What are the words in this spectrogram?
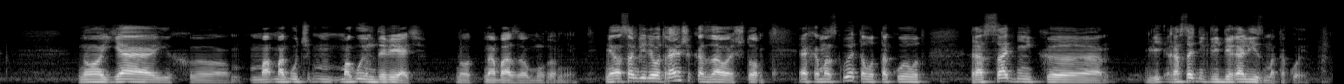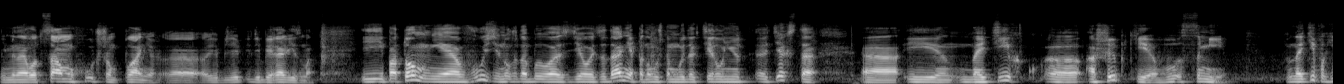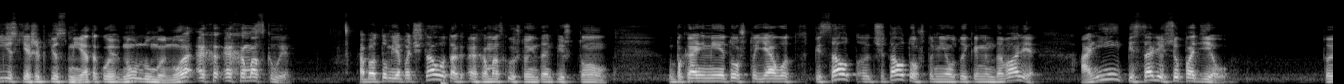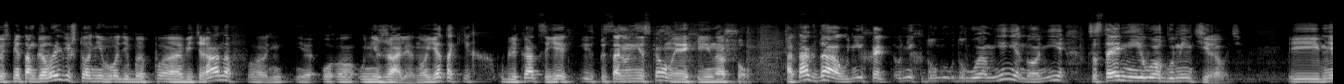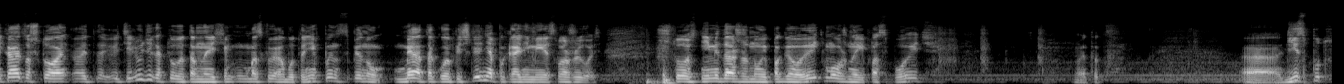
но я их э, могу, могу им доверять вот, на базовом уровне. Мне на самом деле вот раньше казалось, что «Эхо Москвы» это вот такой вот рассадник, э, рассадник либерализма такой. Именно вот в самом худшем плане э, либерализма. И потом мне в ВУЗе нужно было сделать задание по научному редактированию текста и найти ошибки в СМИ найти фактически ошибки в СМИ. Я такой, ну, думаю, ну, эхо, эхо Москвы. А потом я почитал вот эхо Москвы, что они там пишут, ну, ну, по крайней мере, то, что я вот писал, читал то, что мне вот рекомендовали, они писали все по делу. То есть мне там говорили, что они вроде бы ветеранов э, э, унижали, но я таких публикаций, я их специально не искал, но я их и не нашел. А так, да, у них, у них другое мнение, но они в состоянии его аргументировать. И мне кажется, что эти люди, которые там на Москве работают, они, в принципе, ну, у меня такое впечатление, по крайней мере, сложилось, что с ними даже, ну, и поговорить можно, и поспорить. Этот э, диспут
